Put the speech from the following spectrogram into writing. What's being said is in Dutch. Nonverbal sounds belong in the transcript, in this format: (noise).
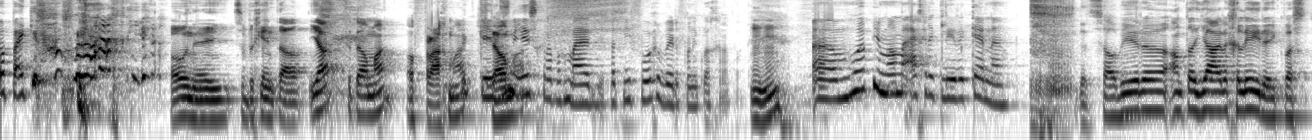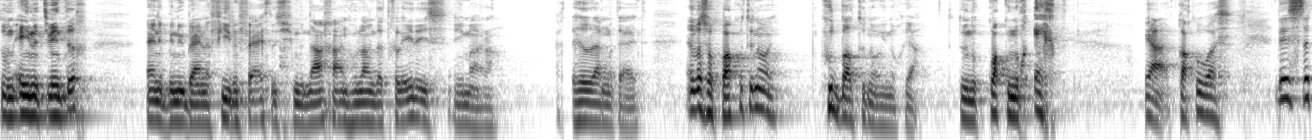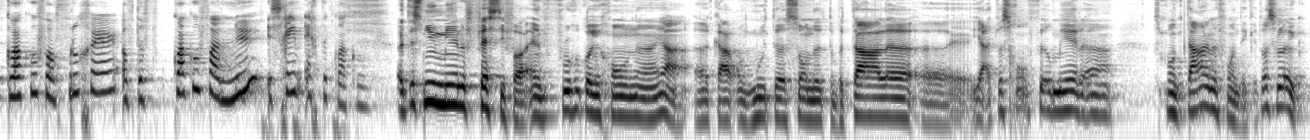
Papa, ik heb een vraagje. Oh nee, ze begint al. Ja, vertel maar. Of vraag maar. Oké, het is niet eens grappig, maar wat hiervoor gebeurde vond ik wel grappig. Mhm. Ehm, hoe heb je mama eigenlijk leren kennen? Dat is alweer eh, een aantal jaren geleden. Ik was toen 21 en ik ben nu bijna 54, dus je moet nagaan hoe lang dat geleden is, Imara. Echt een heel lange tijd. En het was ook kwakkeltoernooi. Voetbaltoernooi nog, ja. Toen de kwakkel nog echt, ja, kwakkel was. Dus de kwakkoe van vroeger, of de kwakkoe van nu, is geen echte kwakkoe. Het is nu meer een festival. En vroeger kon je gewoon eh, ja, elkaar ontmoeten zonder te betalen. Eh, ja, het was gewoon veel meer eh spontaner, vond ik. Het was leuk.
